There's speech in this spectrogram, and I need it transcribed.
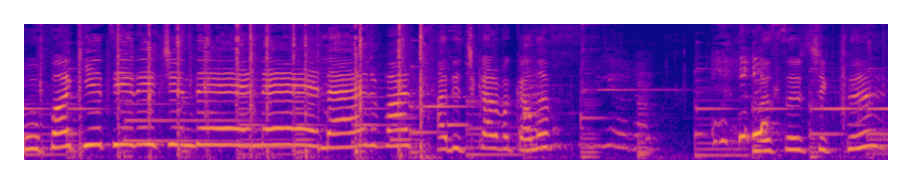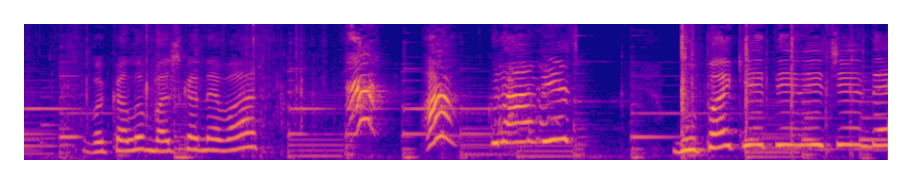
Bu paketin içinde neler var? Hadi çıkar bakalım. Mısır çıktı. Bakalım başka ne var? Ah kurabiye. Bu paketin içinde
